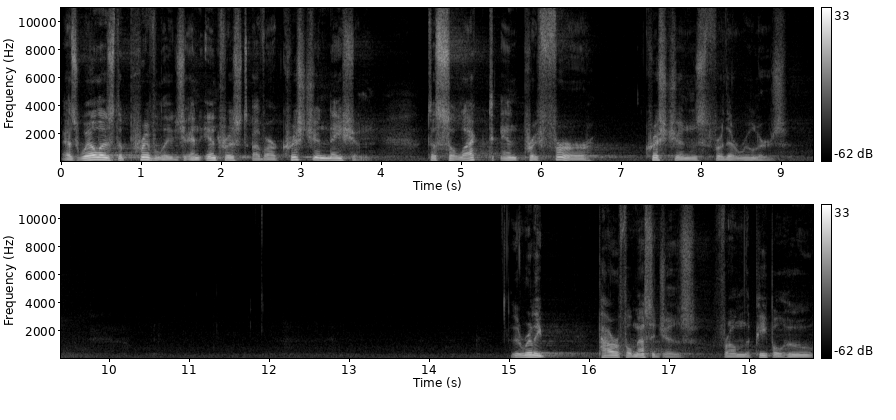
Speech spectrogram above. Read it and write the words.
as well as the privilege and interest of our Christian nation, to select and prefer Christians for their rulers. The really powerful messages from the people who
